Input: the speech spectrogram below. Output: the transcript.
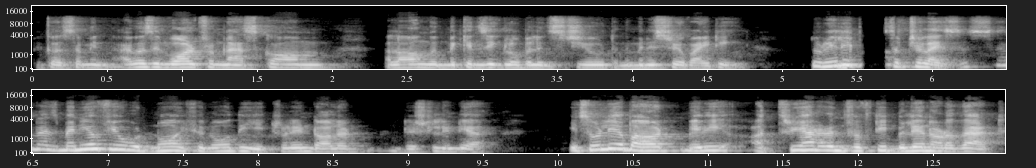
Because, I mean, I was involved from NASSCOM along with McKinsey Global Institute and the Ministry of IT to really conceptualize this. And as many of you would know, if you know the Trillion Dollar Digital India, it's only about maybe a 350 billion out of that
